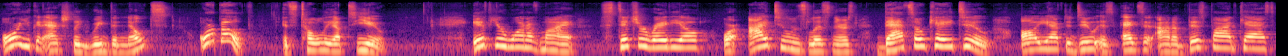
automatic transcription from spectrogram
or you can actually read the notes, or both. It's totally up to you. If you're one of my Stitcher Radio or iTunes listeners, that's okay too. All you have to do is exit out of this podcast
